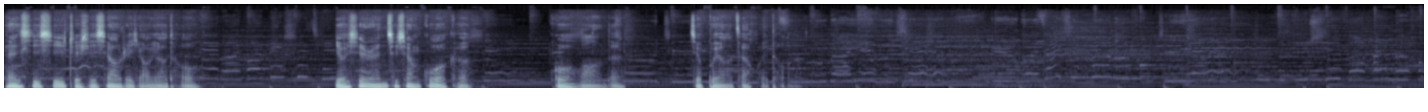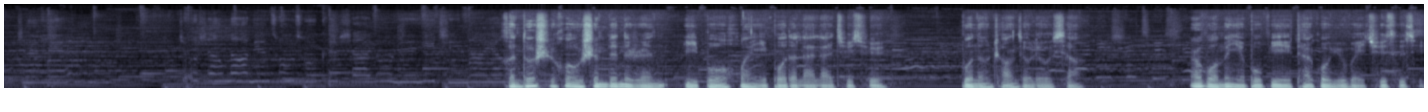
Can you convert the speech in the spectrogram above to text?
但西西只是笑着摇摇头。有些人就像过客，过往的。就不要再回头了。很多时候，身边的人一波换一波的来来去去，不能长久留下。而我们也不必太过于委屈自己，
